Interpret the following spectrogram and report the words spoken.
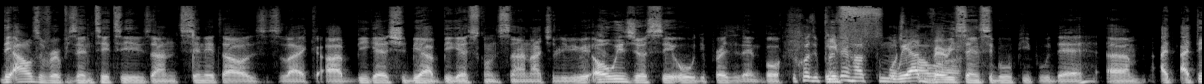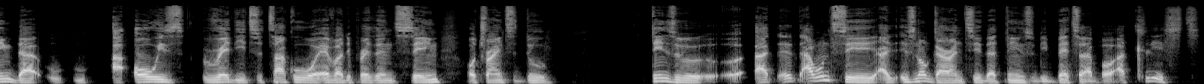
the House of Representatives and senators like our biggest should be our biggest concern. Actually, we always just say, "Oh, the president," but Because the president has too much we had power. very sensible people there. Um, I, I think that w- w- are always ready to tackle whatever the president's saying or trying to do. Things will, uh, I, I won't say, I, it's not guaranteed that things will be better, but at least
